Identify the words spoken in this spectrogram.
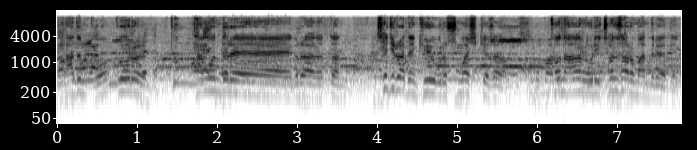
다듬고 그거를 당원들의 그러한 어떤 체질화된 교육으로 승화시켜서 더 나은 우리 전사로 만들어야 되고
